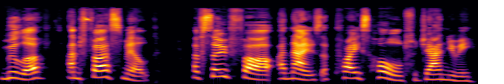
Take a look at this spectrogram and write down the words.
Muller and First Milk have so far announced a price hold for January.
